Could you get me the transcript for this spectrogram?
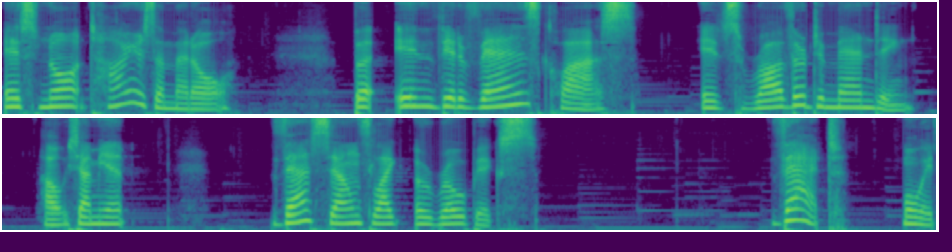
it's not tiresome at all. But in the advanced class, it's rather demanding. 好，下面 That sounds like aerobics. That 末尾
